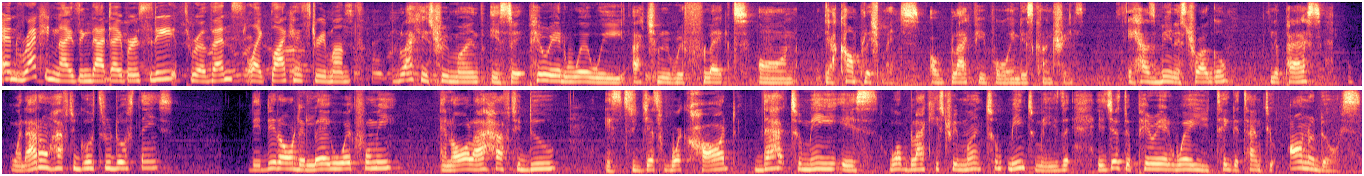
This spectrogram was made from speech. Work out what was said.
and recognizing that diversity through events like Black History Month. Black History Month is a period where we actually reflect on the accomplishments of black people in this country. It has been a struggle in the past. When I don't have to go through those things, they did all the legwork for me, and all I have to do is to just work hard. That to me is what Black History Month to mean to me. It's just a period where you take the time to honor those.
